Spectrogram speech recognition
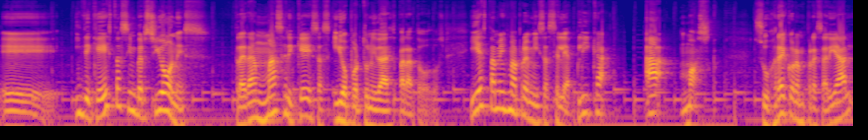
eh, y de que estas inversiones traerán más riquezas y oportunidades para todos. Y esta misma premisa se le aplica a Musk. Su récord empresarial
